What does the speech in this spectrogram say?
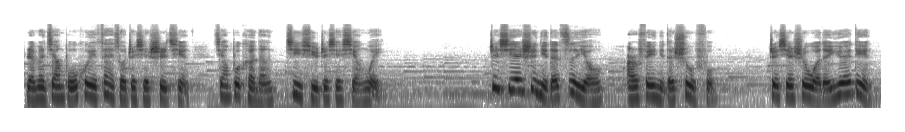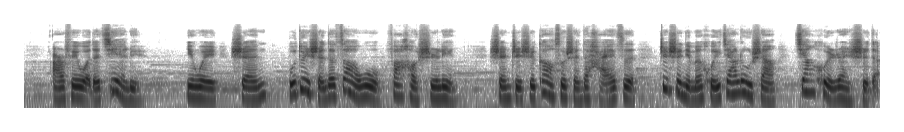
人们将不会再做这些事情，将不可能继续这些行为。这些是你的自由，而非你的束缚；这些是我的约定，而非我的戒律。因为神不对神的造物发号施令，神只是告诉神的孩子，这是你们回家路上将会认识的。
